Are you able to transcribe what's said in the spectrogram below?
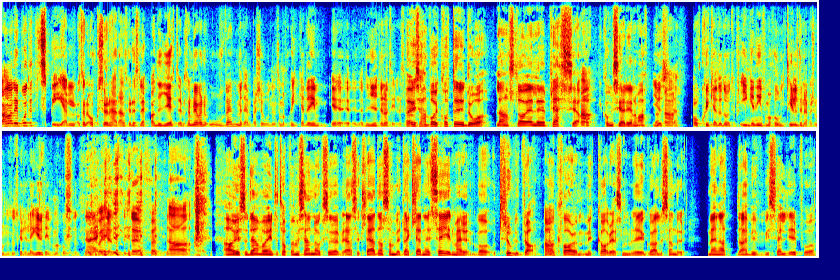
Han hade både ett spel och sen också den här han skulle släppa nyheter. Men sen blev han ovän med den personen som han skickade in, eh, nyheterna till. Så. Ja, just han bojkottade då landslag eller press ja, Ja. och kommunicerade genom appen. Ja, och skickade då typ ingen information till den här personen som skulle lägga ut informationen. Det var helt dödfött. Ja. Ja just det, den var inte toppen. Men sen också alltså kläderna, som, där kläderna i sig de här var otroligt bra. Jag har kvar mycket av det, som, det går aldrig sönder. Men att ja, vi, vi säljer det på,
